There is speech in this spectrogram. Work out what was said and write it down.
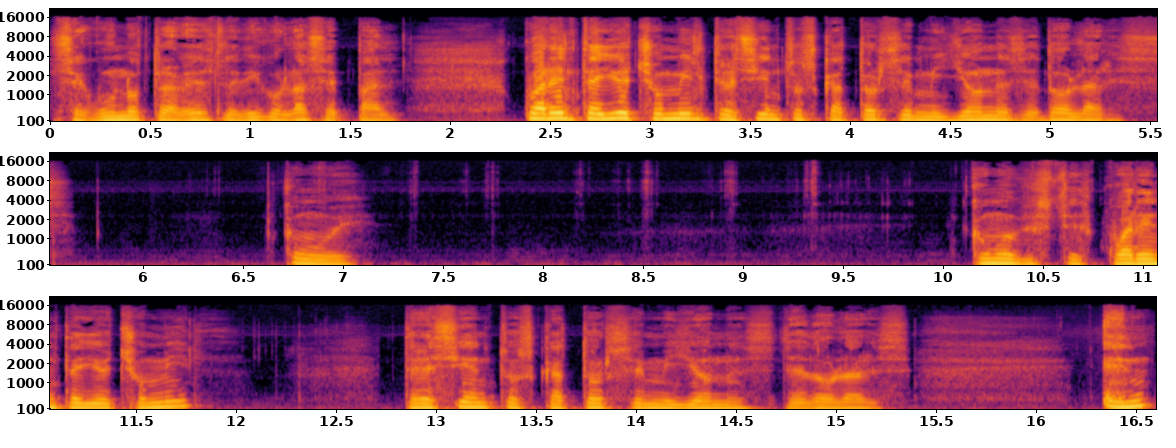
según otra vez le digo la CEPAL, 48.314 millones de dólares. ¿Cómo ve? ¿Cómo ve usted? 48.314 millones de dólares. En,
